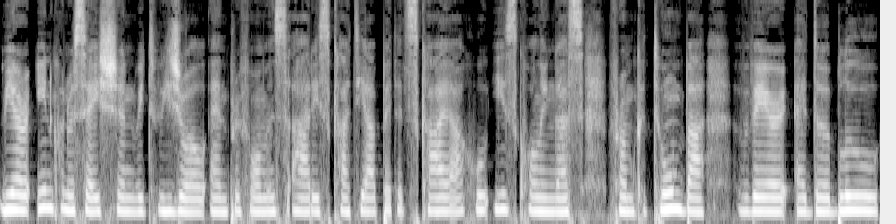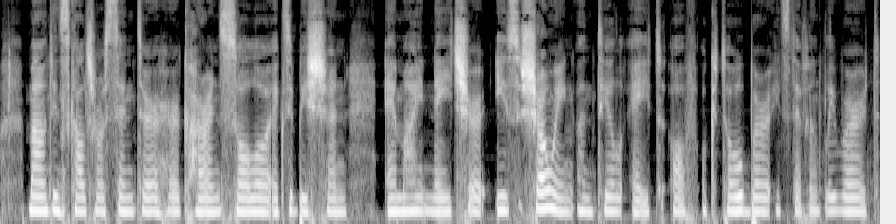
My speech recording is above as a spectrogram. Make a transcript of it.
We are in conversation with visual and performance artist Katya Petetskaya, who is calling us from Katoomba, where at the Blue Mountains Cultural Center, her current solo exhibition, Am I Nature, is showing until 8th of October. It's definitely worth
